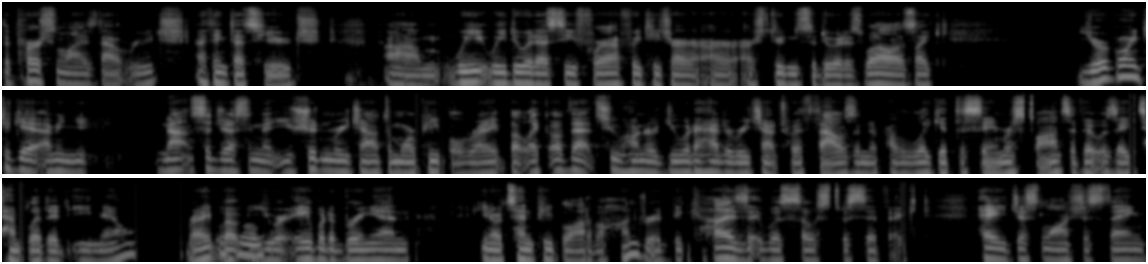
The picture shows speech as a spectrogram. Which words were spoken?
the personalized outreach i think that's huge. Um, we we do it at c4f we teach our, our our students to do it as well it's like you're going to get i mean not suggesting that you shouldn't reach out to more people right? But like of that 200 you would have had to reach out to a thousand to probably get the same response if it was a templated email right? But Mhm. you were able to bring in you know 10 people out of a 100 because it was so specific. Hey just launched this thing.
